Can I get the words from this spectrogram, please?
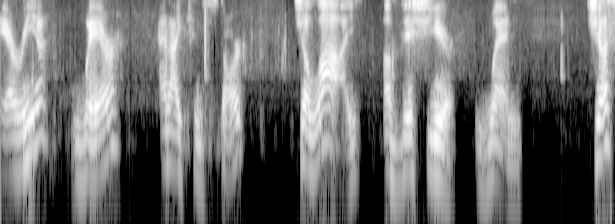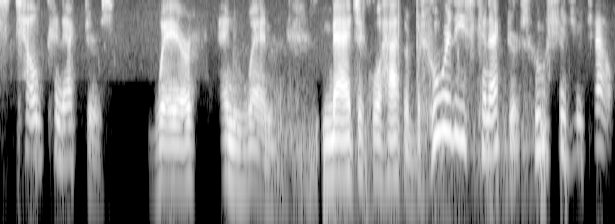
area where, and I can start July of this year. When? Just tell connectors where and when. Magic will happen. But who are these connectors? Who should you tell?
